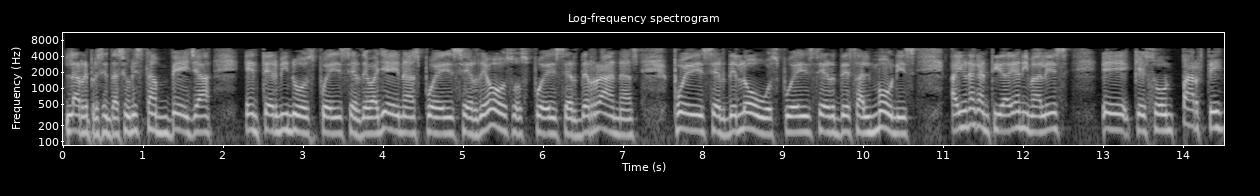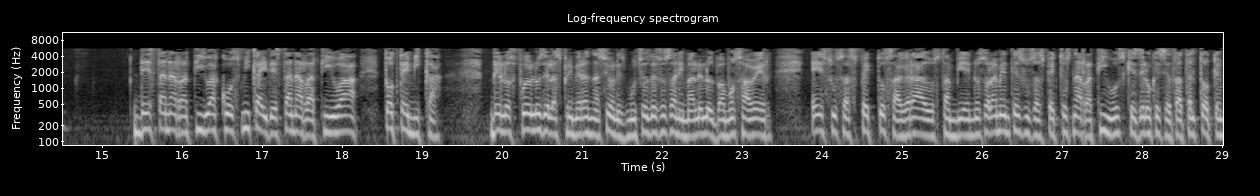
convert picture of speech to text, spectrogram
la representación es tan bella en términos, pueden ser de ballenas, pueden ser de osos, pueden ser de ranas, pueden ser de lobos, pueden ser de salmones. Hay una cantidad de animales eh, que son parte de esta narrativa cósmica y de esta narrativa totémica de los pueblos de las primeras naciones. Muchos de esos animales los vamos a ver en sus aspectos sagrados también, no solamente en sus aspectos narrativos, que es de lo que se trata el tótem,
